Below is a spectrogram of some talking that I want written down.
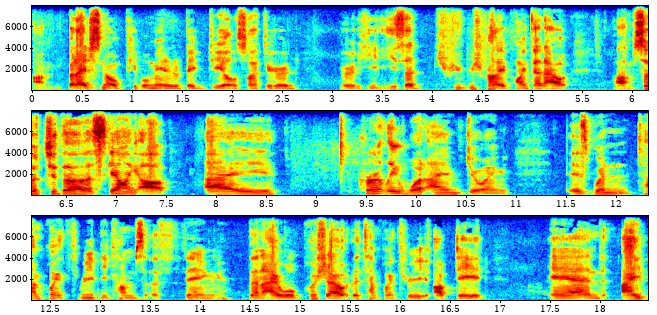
Um, but I just know people made it a big deal, so I figured or he, he said we should probably point that out. Um, so to the scaling up, I currently what I am doing is when 10.3 becomes a thing, then I will push out a 10.3 update, and I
